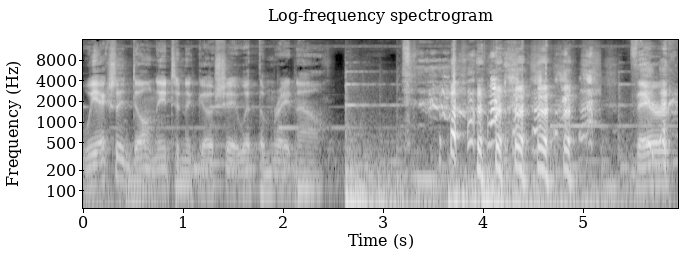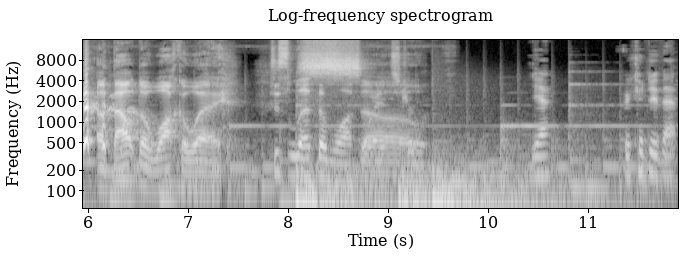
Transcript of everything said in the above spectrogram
we actually don't need to negotiate with them right now. They're about to walk away." Just let them walk away. It's true. yeah, we could do that.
